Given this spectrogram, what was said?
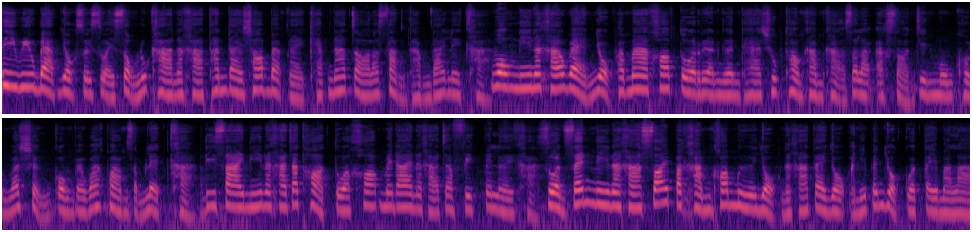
รีวิวแบบหยกสวยๆ ส่งลูกค้านะคะ ท่านใดชอบแบบไหนแคปหน้าจอแล้วสั่งทำได้เลยค่ะ วงนี้นะคะแหวนหยกพม่าครอบตัวเรือนเงินแท้ชุบทองคำขาวสลักอักษรจีนมงคลว่าเฉิงกงแปลว่าความสำเร็จค่ะ ดีไซน์นี้นะคะจะถอดตัวครอบไม่ได้นะคะ จะฟิกไปเลยค่ะ ส่วนเส้นนี้นะคะสร้อยประคำข้อมือหยกนะคะ แต่หยกอันนี้เป็นหยกกัวเตมาลา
